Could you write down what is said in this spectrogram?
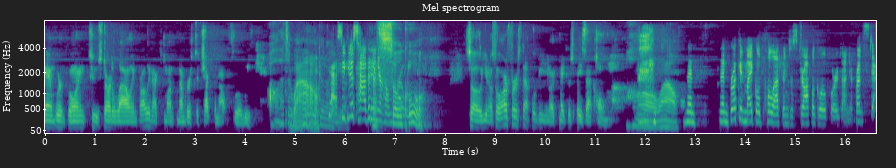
And we're going to start allowing probably next month members to check them out for a week. Oh, that's a Wow. really good idea. yeah, so you can just have it in your that's home. so for a week. cool. So, you know, so our first step will be, you know, like makerspace at home. Oh wow. And then then Brooke and Michael pull up and just drop a Glowforge on your front step.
